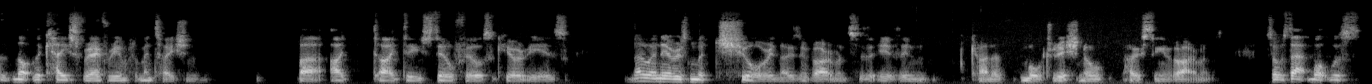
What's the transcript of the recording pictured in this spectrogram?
not the case for every implementation, but I I do still feel security is nowhere near as mature in those environments as it is in kind of more traditional hosting environments. So was that what was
